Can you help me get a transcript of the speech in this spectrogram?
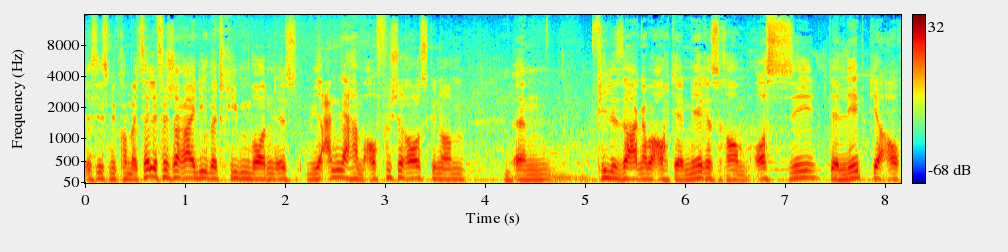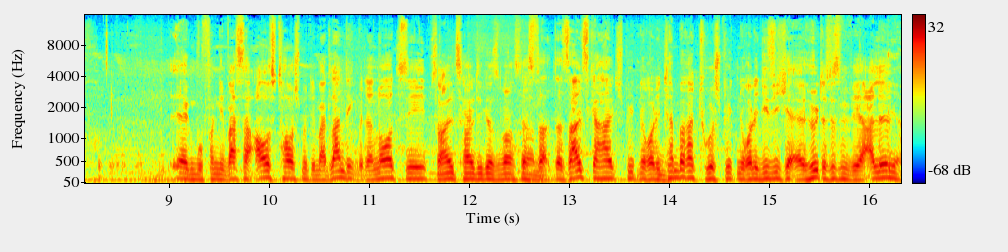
Es ist eine kommerzielle Fischerei, die übertrieben worden ist. Wir Angler haben auch Fische rausgenommen. Ähm, viele sagen aber auch, der Meeresraum Ostsee, der lebt ja auch irgendwo von dem Wasseraustausch mit dem Atlantik, mit der Nordsee. Salzhaltiges Wasser? Das, das Salzgehalt spielt eine Rolle, die Temperatur spielt eine Rolle, die sich ja erhöht, das wissen wir ja alle.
